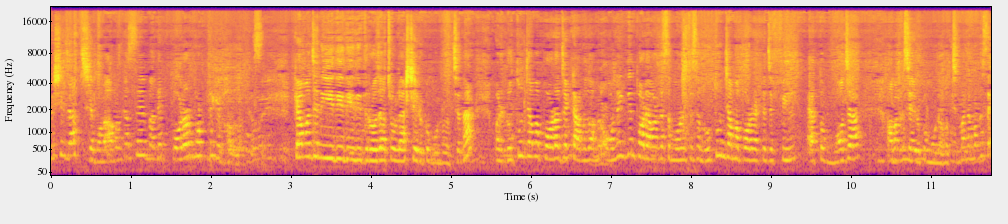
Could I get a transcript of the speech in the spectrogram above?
বেশি যাচ্ছে বলো আমার কাছে মানে পরার পর থেকে ভালো লাগতেছে। কেমন যেন ঈদ ঈদ ঈদ, রোজা চলে আসে এরকম মনে হচ্ছে না। মানে নতুন জামা পরা যে একটা আনন্দ, আমি অনেকদিন পরে আমার কাছে মনে হচ্ছে নতুন জামা পরার একটা যে ফিল এত মজা আমার কাছে এরকম মনে হচ্ছে। মানে আমার কাছে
